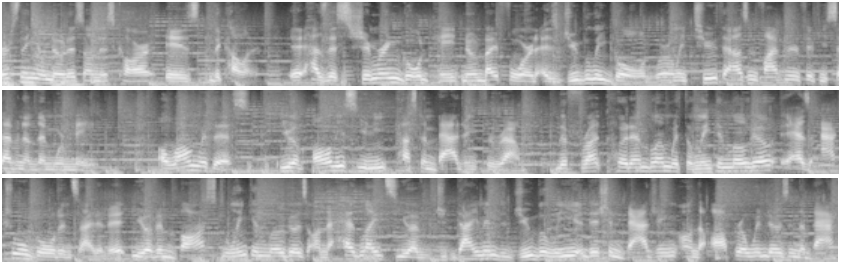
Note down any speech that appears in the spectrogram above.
First thing you'll notice on this car is the color. It has this shimmering gold paint known by Ford as Jubilee Gold, where only 2,557 of them were made. Along with this, you have all this unique custom badging throughout. The front hood emblem with the Lincoln logo has actual gold inside of it. You have embossed Lincoln logos on the headlights. You have Diamond Jubilee Edition badging on the Opera windows in the back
